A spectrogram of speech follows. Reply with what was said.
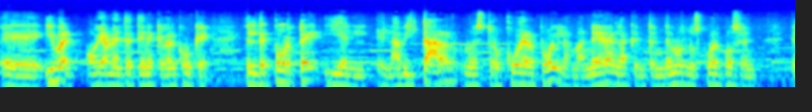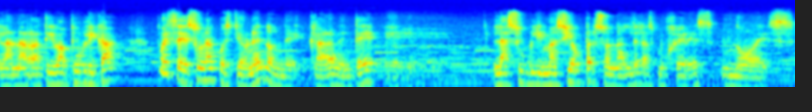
Eh, y bueno, obviamente tiene que ver con que el deporte y el, habitar nuestro cuerpo y la manera en la que entendemos los cuerpos en, la narrativa pública, pues es una cuestión en donde claramente... Eh, la sublimación personal de las mujeres no es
